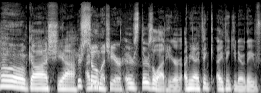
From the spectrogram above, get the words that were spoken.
Oh gosh, yeah. There's I so mean, much here. There's there's a lot here. I mean, I think I think you know they've,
